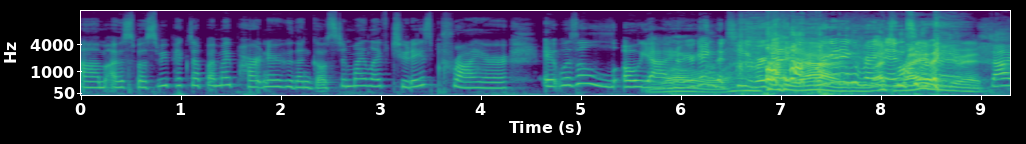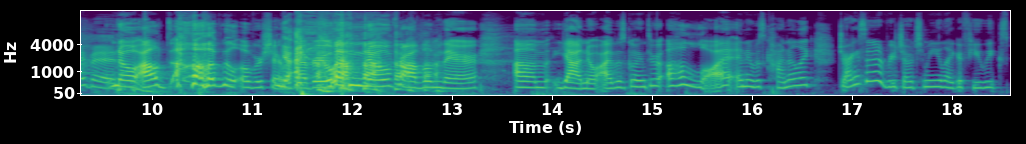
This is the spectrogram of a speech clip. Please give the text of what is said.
Um, I was supposed to be picked up by my partner, who then ghosted my life two days prior. It was a l- oh yeah, I know you're getting the tea. We're getting Yeah, we're getting right let's into right it. into it. Dive in. No, I'll I will we'll overshare with everyone. No problem there. Um, yeah, no, I was going through a lot, and it was kind of like Dragon's Den had reached out to me like a few weeks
